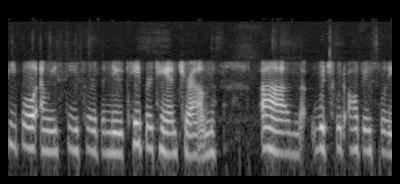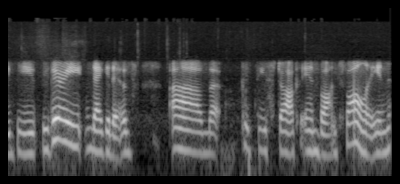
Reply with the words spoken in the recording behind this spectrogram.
people, and we see sort of a new taper tantrum, um, which would obviously be, be very negative. Um, could see stocks and bonds falling.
